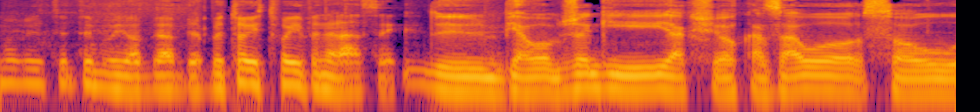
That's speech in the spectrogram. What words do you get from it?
mówię, ty, ty mówisz o Białobrzegi, bo to jest twój wynalazek. Y, Białobrzegi, jak się okazało, są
